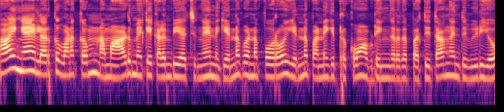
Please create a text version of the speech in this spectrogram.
ஹாய்ங்க எல்லாருக்கும் வணக்கம். நம்ம ஆடு மேய்க்க கிளம்பியாச்சுங்க. இன்றைக்கி என்ன பண்ண போகிறோம் என்ன பண்ணிக்கிட்டு இருக்கோம்? அப்படிங்கிறத பற்றி தாங்க இந்த வீடியோ.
